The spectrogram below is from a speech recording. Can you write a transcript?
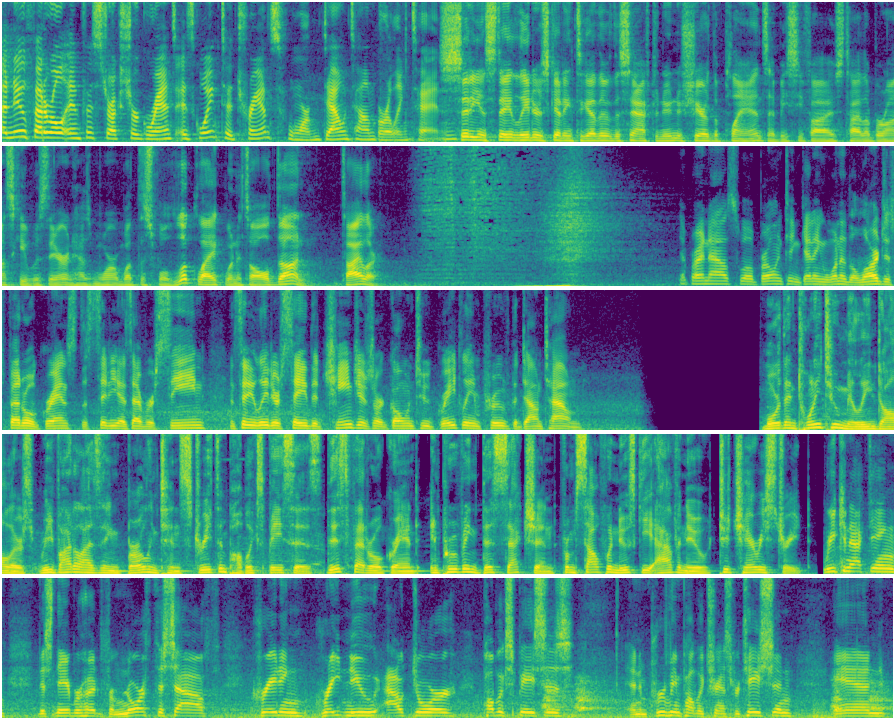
A new federal infrastructure grant is going to transform downtown Burlington. City and state leaders getting together this afternoon to share the plans. NBC5's Tyler Boronsky was there and has more on what this will look like when it's all done. Tyler. Yep, right now, well, Burlington getting one of the largest federal grants the city has ever seen. And city leaders say the changes are going to greatly improve the downtown. More than $22 million revitalizing Burlington's streets and public spaces. This federal grant improving this section from South Winooski Avenue to Cherry Street. Reconnecting this neighborhood from north to south, creating great new outdoor public spaces, and improving public transportation, and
